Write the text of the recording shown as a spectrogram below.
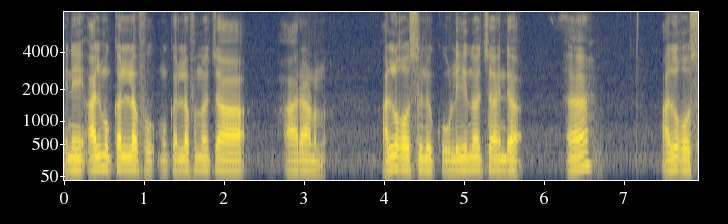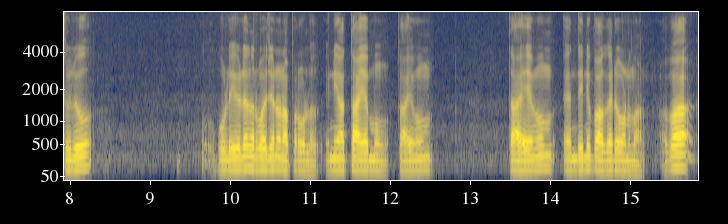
ഇനി അൽ മുക്കല്ലഫു. മുക്കല്ലഫ് എന്ന് വെച്ചാൽ ആരാണെന്ന്? അൽ ഗസുലു കുളി എന്ന് വെച്ചാൽ അതിന്റെ അൽ ഗൊസുലു കുളിയുടെ നിർവചനമാണ് അപ്പുറം ഉള്ളത് ഇനി ആ തയമും തയമും തയമും എന്തിന് പകരമാണെന്നാണ്. അപ്പോൾ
